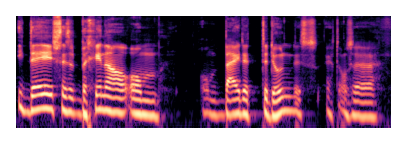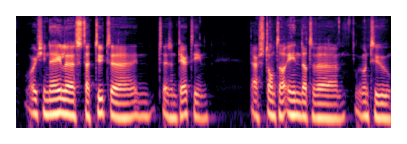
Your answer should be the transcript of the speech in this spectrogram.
idee sinds het begin al om, om beide te doen. Dus echt onze originele statuten in 2013, daar stond al in dat we we want to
